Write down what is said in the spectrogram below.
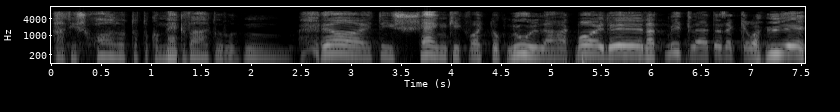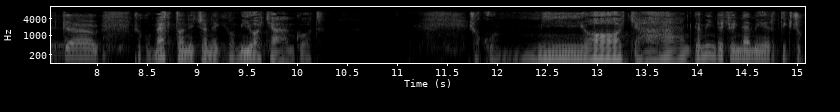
Hát és hallottatok a megváltóról? Hmm. Jaj, ti is senkik vagytok, nullák, majd én, hát mit lehet ezekkel a hülyékkel? És akkor megtanítja nekik a mi atyánkot. És akkor mi atyánk, de mindegy, hogy nem értik, csak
